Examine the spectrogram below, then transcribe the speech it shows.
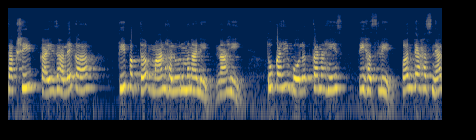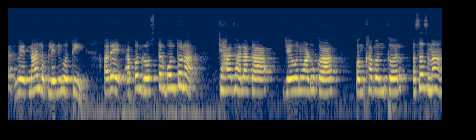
साक्षी काही झालंय का? ती फक्त मान हलवून म्हणाली नाही. तू काही बोलत का नाहीस? ती हसली पण त्या हसण्यात वेदना लपलेली होती. अरे आपण रोज तर बोलतो ना चहा झाला का जेवण वाढू का पंखा बंद कर असंच ना?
